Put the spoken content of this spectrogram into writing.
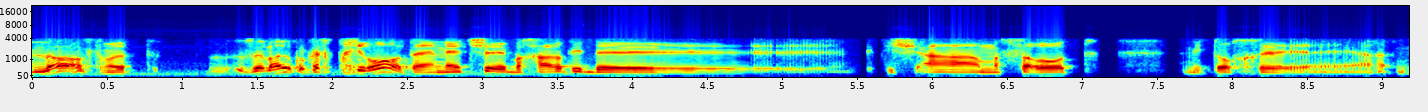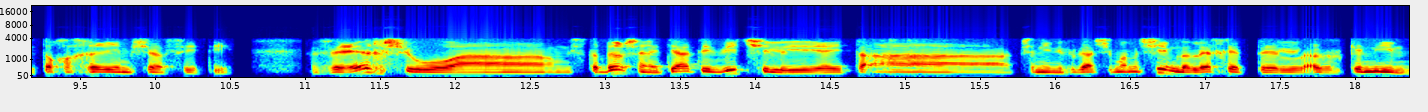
לא, זאת אומרת, זה לא היו כל כך בחירות, האמת שבחרתי בתשעה מסעות מתוך, אה, מתוך אחרים שעשיתי. ואיכשהו, מסתבר שהנטייה הטבעית שלי הייתה, כשאני נפגש עם אנשים, ללכת אל הזקנים.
